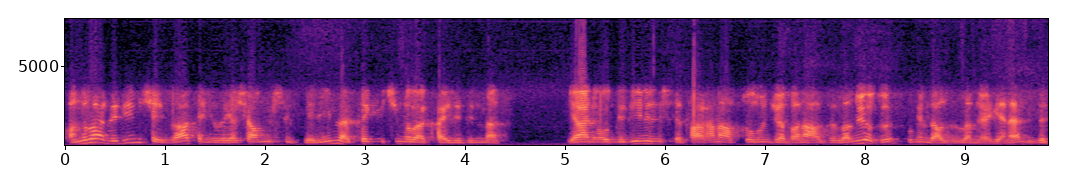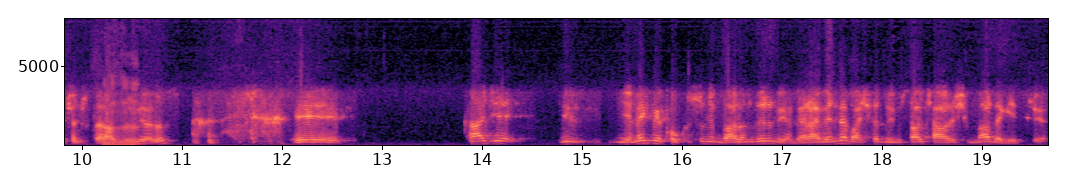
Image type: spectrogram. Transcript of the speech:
anılar dediğimiz şey zaten ya da yaşanmışlık deneyimler tek biçimli olarak kaydedilmez. Yani o dediğiniz işte tarhana hasta olunca bana hazırlanıyordu. Bugün de hazırlanıyor genel. Biz de çocuklar Hı hı. hazırlıyoruz. e, sadece bir yemek ve kokusunu barındırmıyor. Beraberinde başka duygusal çağrışımlar da getiriyor.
